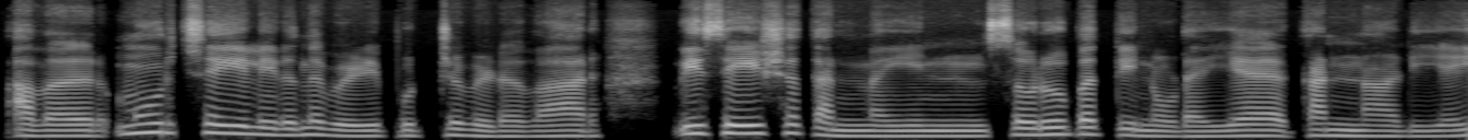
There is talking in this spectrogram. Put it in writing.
அவர் மூர்ச்சையிலிருந்து விழிப்புற்று விடுவார். விசேஷ தன்மையின் சொரூபத்தினுடைய கண்ணாடியை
